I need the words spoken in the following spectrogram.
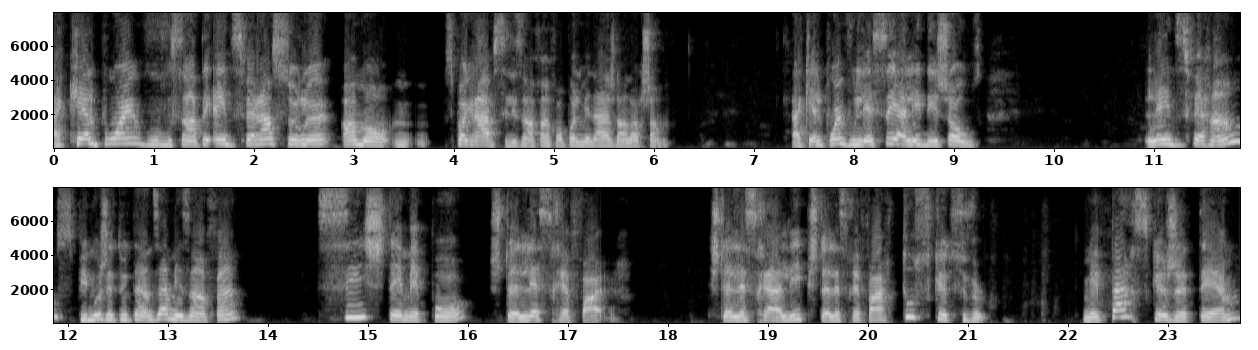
à quel point vous vous sentez indifférent sur le ah mon c'est pas grave si les enfants font pas le ménage dans leur chambre. À quel point vous laissez aller des choses. L'indifférence, puis moi j'ai tout le temps dit à mes enfants si je t'aimais pas, je te laisserais faire. Je te laisserais aller puis je te laisserais faire tout ce que tu veux. Mais parce que je t'aime,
